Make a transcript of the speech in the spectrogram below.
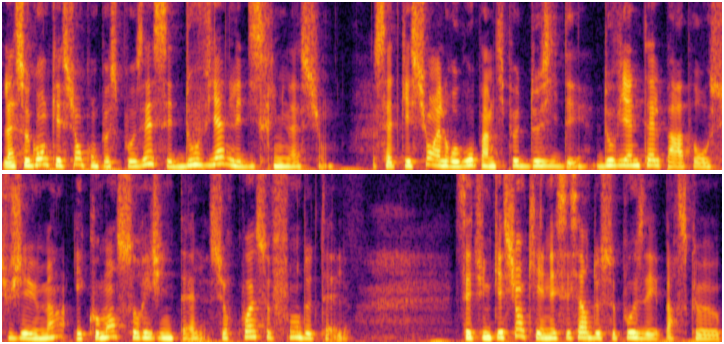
La seconde question qu'on peut se poser, c'est d'où viennent les discriminations? Cette question, elle regroupe un petit peu deux idées. D'où viennent-elles par rapport au sujet humain et comment s'originent-elles? Sur quoi se fondent-elles? C'est une question qui est nécessaire de se poser parce que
